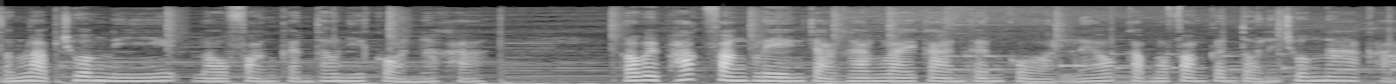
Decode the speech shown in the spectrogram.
สำหรับช่วงนี้เราฟังกันเท่านี้ก่อนนะคะ เราไปพักฟังเพลงจากทางรายการกันก่อน แล้วกลับมาฟังกันต่อในช่วงหน้าค่ะ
